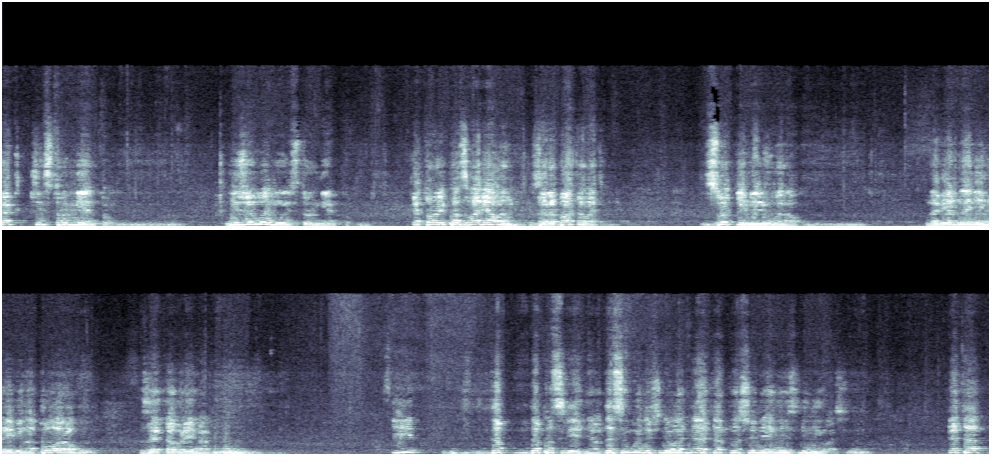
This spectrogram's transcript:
как к инструменту, неживому инструменту, который позволял им зарабатывать сотни миллионов, наверное, не гривен, а долларов за это время. И до, до последнего, до сегодняшнего дня это отношение не изменилось. Это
